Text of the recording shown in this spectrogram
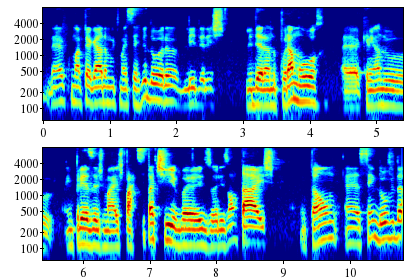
né, com uma pegada muito mais servidora, líderes liderando por amor, é, criando empresas mais participativas, horizontais. Então, é, sem dúvida,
